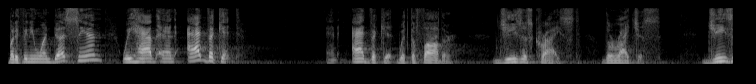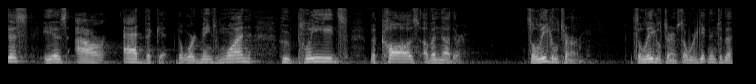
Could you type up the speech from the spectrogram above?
But if anyone does sin, we have an advocate. An advocate with the Father, Jesus Christ, the righteous. Jesus is our advocate. The word means one who pleads the cause of another. It's a legal term. It's a legal term. So we're getting into the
